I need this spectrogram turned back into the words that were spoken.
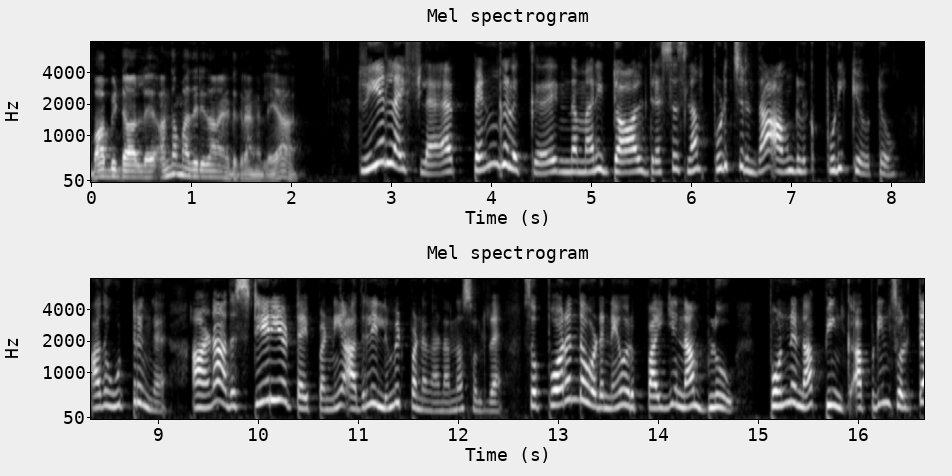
பாபி டால் அந்த மாதிரி தான் எடுக்கிறாங்க இல்லையா? ரியல் லைஃப்பில் பெண்களுக்கு இந்த மாதிரி டால் ட்ரெஸ்ஸஸ்லாம் பிடிச்சிருந்தா அவங்களுக்கு பிடிக்கட்டும் அதை விட்டுருங்க ஆனால் அதை ஸ்டேரியோ டைப் பண்ணி அதில் லிமிட் பண்ண வேணாம் தான் சொல்கிறேன் ஸோ பிறந்த உடனே ஒரு பையனா ப்ளூ பொண்ணுனா பிங்க் அப்படின்னு சொல்லிட்டு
